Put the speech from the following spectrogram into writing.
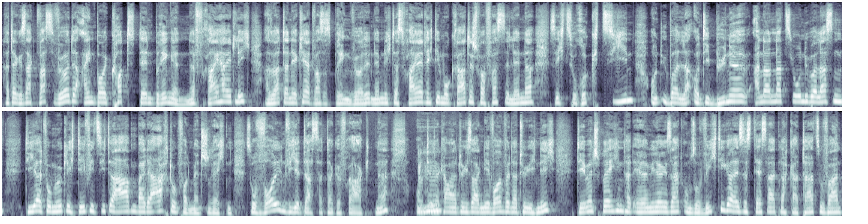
hat er gesagt, was würde ein Boykott denn bringen? Ne? Freiheitlich, also hat dann erklärt, was es bringen würde nämlich dass freiheitlich-demokratisch verfasste Länder sich zurückziehen und, über, und die Bühne anderen Nationen überlassen, die halt womöglich Defizite haben bei der Achtung von Menschenrechten. So wollen wir das, hat er gefragt. Ne? Und mhm. Da kann man natürlich sagen, nee, wollen wir natürlich nicht. Dementsprechend hat er dann wieder gesagt, umso wichtiger ist es deshalb, nach Katar zu fahren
